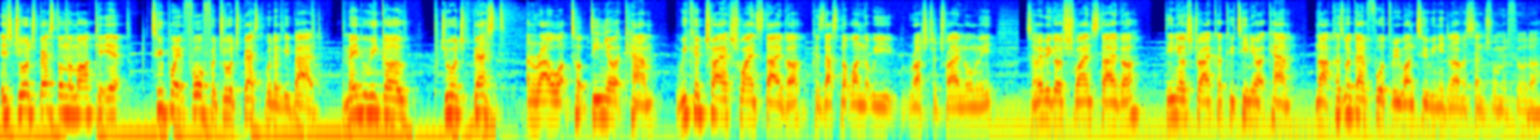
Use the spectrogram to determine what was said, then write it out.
Is George Best on the market yet? 2.4 for George Best wouldn't be bad. Maybe we go George Best and Raul up top, Dino at cam. We could try a Schweinsteiger, because that's not one that we rush to try normally. So maybe go Schweinsteiger, Dino striker, Coutinho at cam. Nah, because we're going 4-3-1-2, we need another central midfielder.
